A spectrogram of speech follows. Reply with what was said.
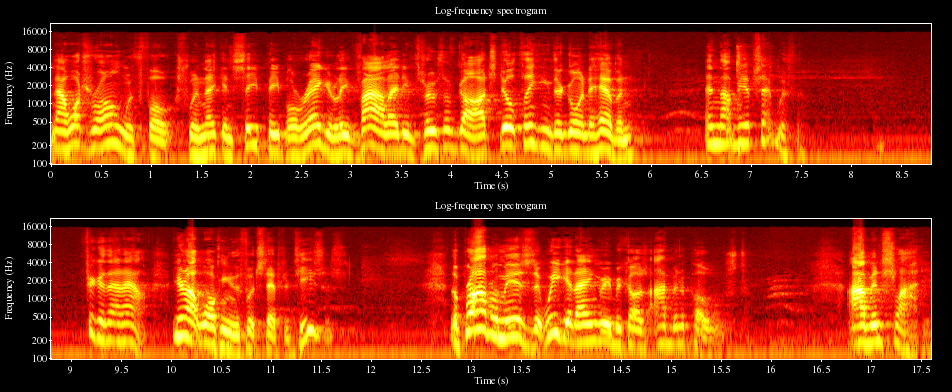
Now, what's wrong with folks when they can see people regularly violating the truth of God, still thinking they're going to heaven, and not be upset with them? Figure that out. You're not walking in the footsteps of Jesus. The problem is that we get angry because I've been opposed. I've been slighted.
